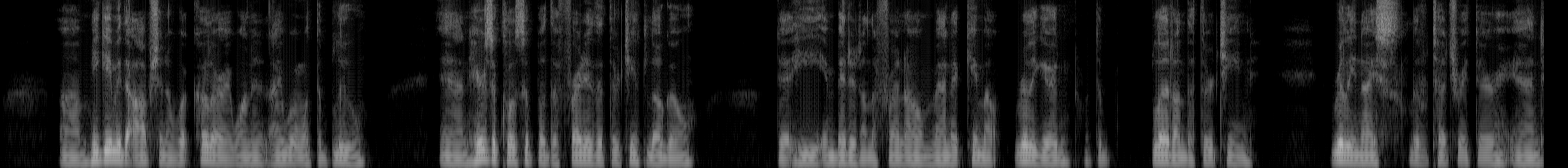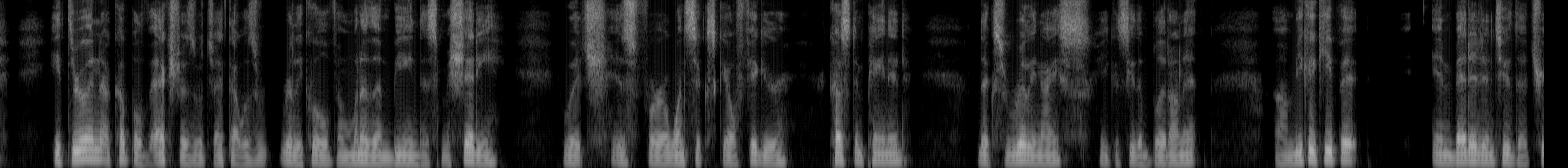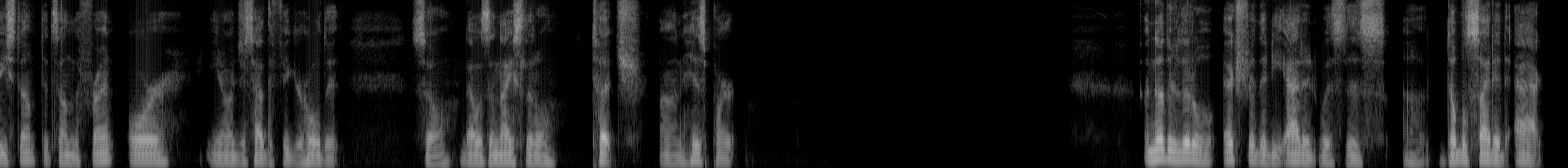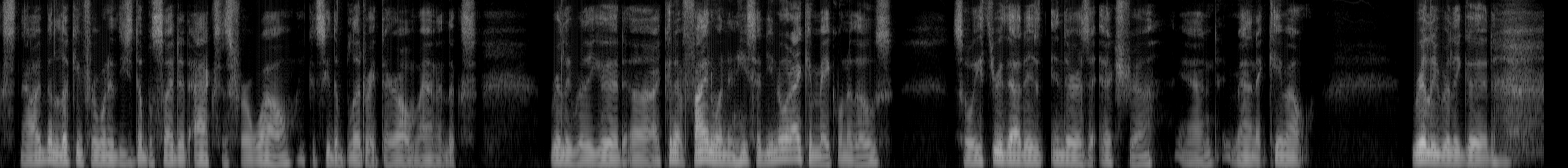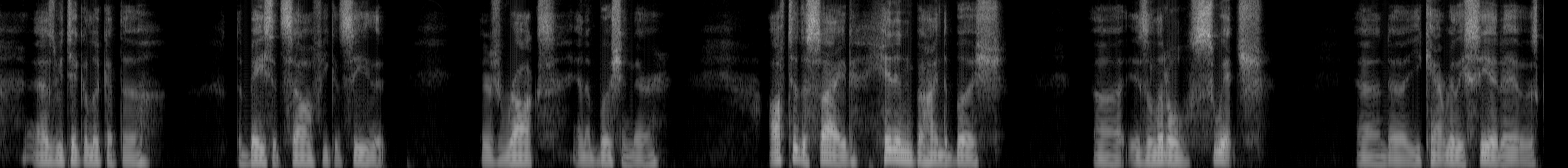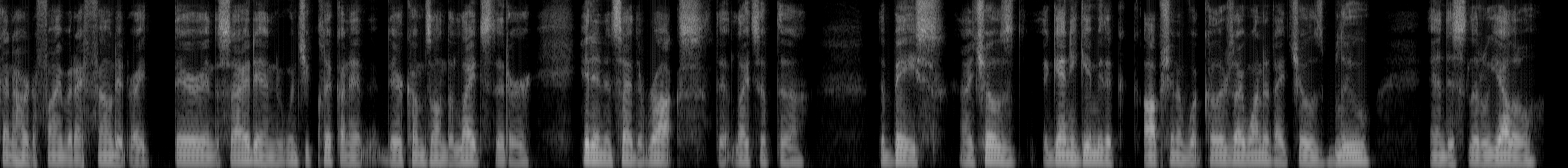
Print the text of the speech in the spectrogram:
um, he gave me the option of what color I wanted, and I went with the blue. And here's a close-up of the Friday the 13th logo that he embedded on the front. Oh man, it came out really good with the blood on the 13. Really nice little touch right there. And he threw in a couple of extras, which I thought was really cool. And one of them being this machete, which is for a 1-6 scale figure. Custom painted. Looks really nice. You can see the blood on it. Um, you could keep it embedded into the tree stump that's on the front or you know, just have the figure hold it. So that was a nice little touch on his part. Another little extra that he added was this uh, double-sided axe. Now, I've been looking for one of these double-sided axes for a while. You can see the blood right there. Oh, man, it looks really, really good. Uh, I couldn't find one, and he said, you know what, I can make one of those. So he threw that in there as an extra, and man, it came out really, really good as we take a look at the the base itself, you can see that there's rocks and a bush in there. Off to the side, hidden behind the bush, uh, is a little switch. And uh, you can't really see it. It was kind of hard to find, but I found it right there in the side. And once you click on it, there comes on the lights that are hidden inside the rocks that lights up the, the base. I chose, again, he gave me the option of what colors I wanted. I chose blue, and this little yellow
